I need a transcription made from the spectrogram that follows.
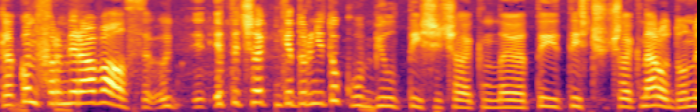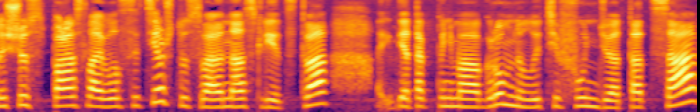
как он формировался. Это человек, который не только убил тысячи человек, тысячу человек народа, он еще прославился тем, что свое наследство, я так понимаю, огромную латифундию от отца,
